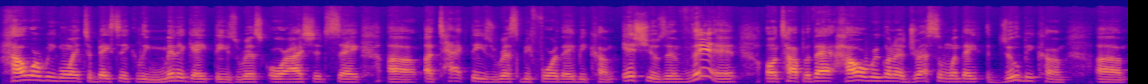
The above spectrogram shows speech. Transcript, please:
How are we going to basically mitigate these risks, or I should say, uh, attack these risks before they become issues? And then on top of that, how are we going to address them when they do become um,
